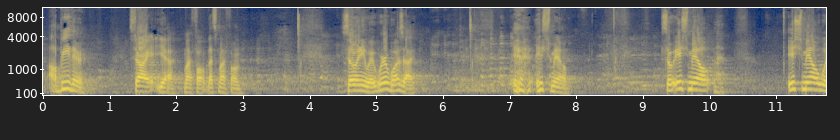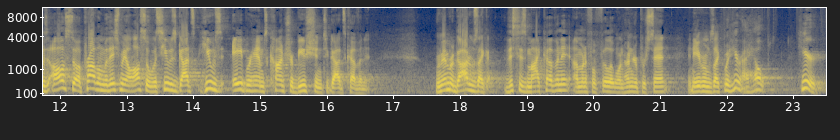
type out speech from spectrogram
I'll be there. Sorry, yeah, my fault. That's my phone. So, anyway, where was I? Ishmael. So, Ishmael. Ishmael was also a problem with Ishmael also was he was God's he was Abraham's contribution to God's covenant. Remember God was like this is my covenant I'm going to fulfill it 100% and Abraham's like but here I helped. Here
